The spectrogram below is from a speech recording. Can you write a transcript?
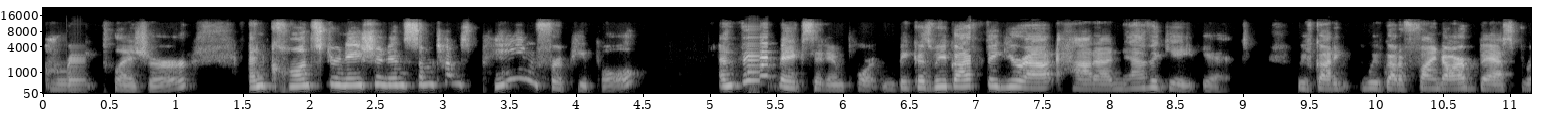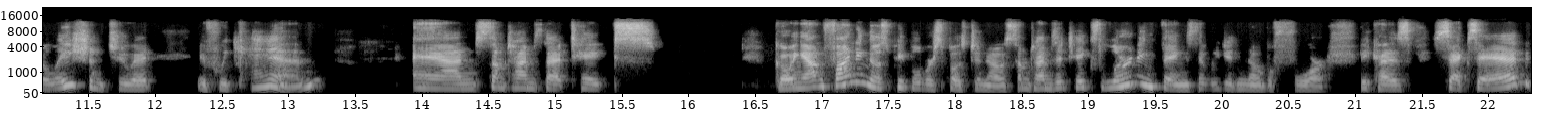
great pleasure and consternation and sometimes pain for people. And that makes it important because we've got to figure out how to navigate it. We've got to, we've got to find our best relation to it if we can and sometimes that takes going out and finding those people we're supposed to know. Sometimes it takes learning things that we didn't know before because sex ed,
